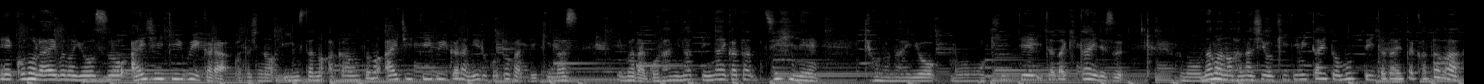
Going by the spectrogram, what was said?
えこのライブの様子を IGTV から私のインスタのアカウントの IGTV から見ることができます。まだご覧になっていない方ぜひね今日の内容もう聞いていただきたいです。あの生の話を聞いてみたいと思っていただいた方は、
